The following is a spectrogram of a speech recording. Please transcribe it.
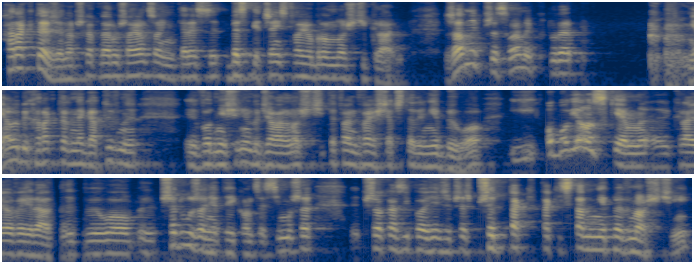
charakterze, na przykład naruszającą interesy bezpieczeństwa i obronności kraju. Żadnych przesłanek, które miałyby charakter negatywny w odniesieniu do działalności TVN24 nie było i obowiązkiem Krajowej Rady było przedłużenie tej koncesji. Muszę przy okazji powiedzieć, że przecież przed tak, taki stan niepewności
